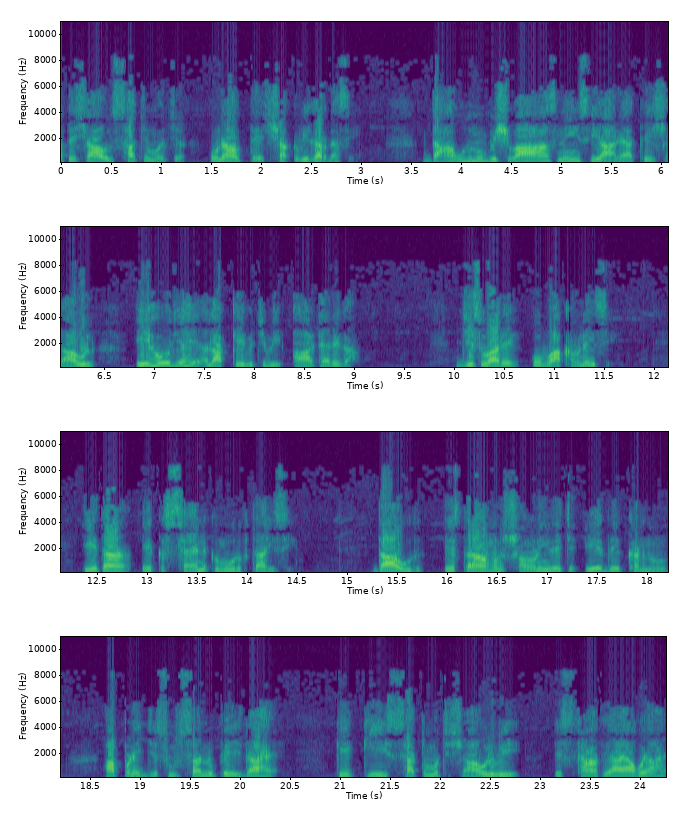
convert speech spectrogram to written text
ਅਤੇ ਸ਼ਾਉਲ ਸੱਚਮੁੱਚ ਉਹਨਾਂ ਉੱਤੇ ਸ਼ੱਕ ਵੀ ਕਰਦਾ ਸੀ। ਦਾਊਦ ਨੂੰ ਵਿਸ਼ਵਾਸ ਨਹੀਂ ਸੀ ਆ ਰਿਹਾ ਕਿ ਸ਼ਾਉਲ ਇਹੋ ਜਿਹੇ ਇਲਾਕੇ ਵਿੱਚ ਵੀ ਆ ਠਹਿਰੇਗਾ, ਜਿਸ ਬਾਰੇ ਉਹ ਵਾਕਫ ਨਹੀਂ ਸੀ। ਇਹ ਤਾਂ ਇੱਕ ਸੈਨਿਕ ਮੂਰਖਤਾ ਹੀ ਸੀ। ਦਾਊਦ ਇਸ ਤਰ੍ਹਾਂ ਹੁਣ ਛਾਉਣੀ ਵਿੱਚ ਇਹ ਦੇਖਣ ਨੂੰ ਆਪਣੇ ਜਸੂਸਾਂ ਨੂੰ ਭੇਜਦਾ ਹੈ ਕਿ ਕੀ ਸੱਚਮੁੱਚ ਸ਼ਾਉਲ ਵੀ ਇਸ ਥਾਂ ਤੇ ਆਇਆ ਹੋਇਆ ਹੈ।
